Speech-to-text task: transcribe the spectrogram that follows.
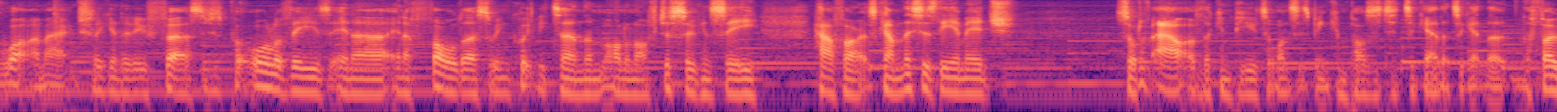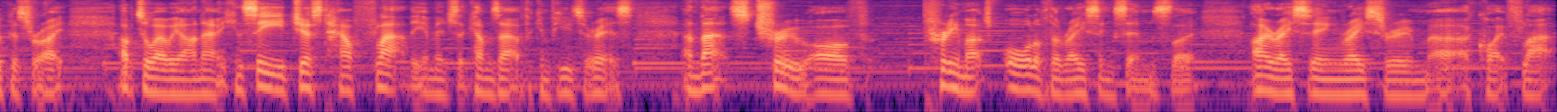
what I'm actually going to do first is just put all of these in a in a folder so we can quickly turn them on and off just so we can see how far it's come. This is the image sort of out of the computer once it's been composited together to get the, the focus right up to where we are now. You can see just how flat the image that comes out of the computer is. And that's true of pretty much all of the racing sims. Like iRacing, RaceRoom uh, are quite flat.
